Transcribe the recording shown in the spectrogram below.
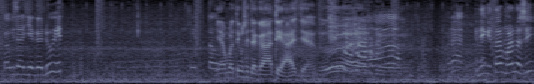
nggak bisa jaga duit gitu Yang penting bisa jaga hati aja. Berat. Ini kita mana sih?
